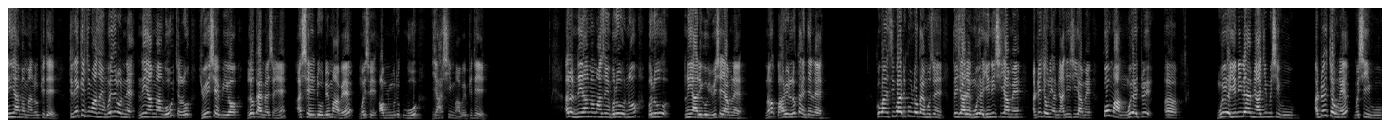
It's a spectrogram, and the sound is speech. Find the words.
နေရာမှန်မှန်လို့ဖြစ်တဲ့ ဒီနေ့ခေတ်ကြီးမှာဆိုရင်မိတ်ဆွေတို့နဲ့နေရာမှန်ကိုကျွန်တော်တို့ရွေးချယ်ပြီးတော့လောက်ကင်မယ်ဆိုရင်အချိန်တို့တွင်းမှာပဲမိတ်ဆွေအောင်မြင်မှုတစ်ခုကိုရရှိမှာပဲဖြစ်တဲ့အဲ့လိုနေရာမှန်မှဆိုရင်ဘလို့နော်ဘလို့နေရာတွေကိုရွေးချယ်ရမလဲနော်ဘာတွေလောက်ကင်တင်လဲကိုပိုင်စီးပွားတစ်ခုလောက်ကင်မှုဆိုရင်တေးကြတဲ့ငွေအရင်ကြီးရှိရမယ်အတွေ့အကြုံတွေအများကြီးရှိရမယ်ကို့မှာငွေအတွေ့အာငွေအရင်ကြီးလည်းအများကြီးမရှိဘူးအတွေ့အကြုံလည်းမရှိဘူး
